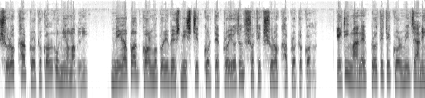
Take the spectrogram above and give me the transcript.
সুরক্ষা প্রোটোকল ও নিয়মাবলী। নিরাপদ কর্মপরিবেশ নিশ্চিত করতে প্রয়োজন সঠিক সুরক্ষা প্রোটোকল। এটি মানে প্রতিটি কর্মী জানে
